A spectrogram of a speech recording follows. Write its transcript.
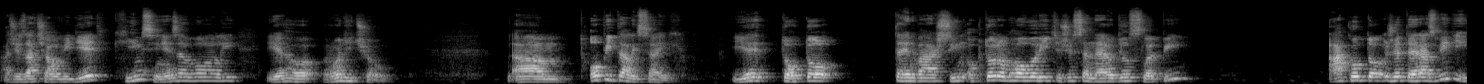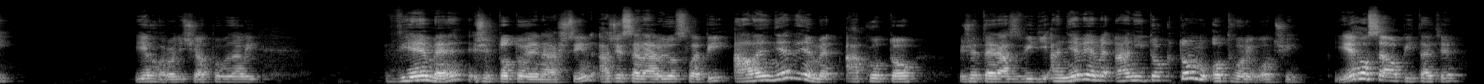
a že začal vidieť, kým si nezavolali jeho rodičov. A opýtali sa ich, je toto ten váš syn, o ktorom hovoríte, že sa narodil slepý? Ako to, že teraz vidí? Jeho rodičia odpovedali, vieme, že toto je náš syn a že sa narodil slepý, ale nevieme, ako to, že teraz vidí a nevieme ani to, k tomu otvoril oči. Jeho sa opýtajte,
